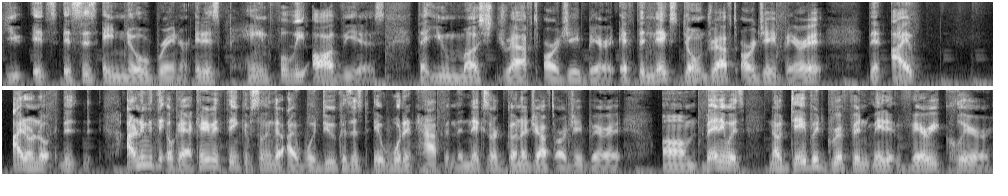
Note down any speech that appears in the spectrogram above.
You it's this is a no-brainer. It is painfully obvious that you must draft RJ Barrett. If the Knicks don't draft RJ Barrett, then I I don't know. I don't even think. Okay, I can't even think of something that I would do because it wouldn't happen. The Knicks are gonna draft RJ Barrett. Um, but anyways, now David Griffin made it very clear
